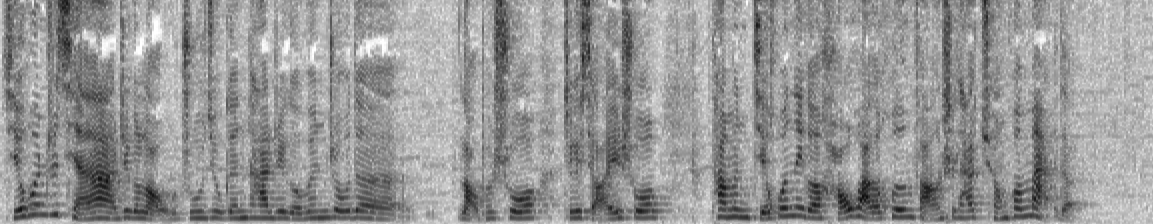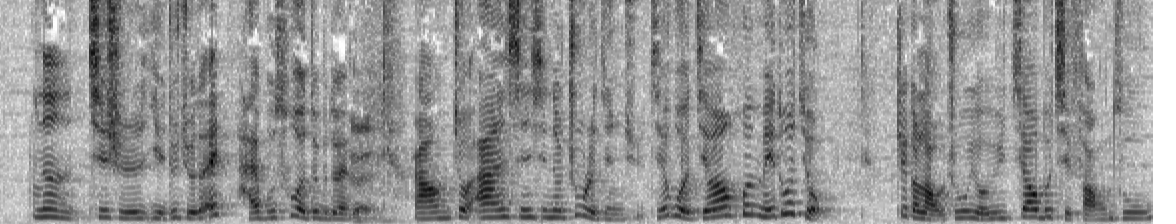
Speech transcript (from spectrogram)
结婚之前啊，这个老朱就跟他这个温州的老婆说，这个小 A 说，他们结婚那个豪华的婚房是他全款买的。那其实也就觉得哎还不错，对不对？对，然后就安安心心的住了进去。结果结完婚没多久，这个老朱由于交不起房租，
